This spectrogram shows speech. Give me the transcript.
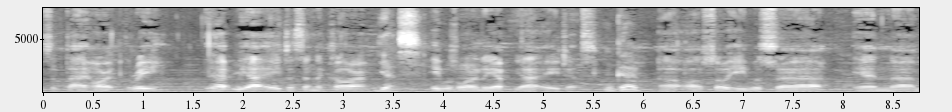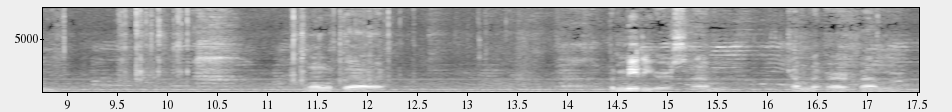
it's a Die Hard Three, the FBI agents in the car. Yes. He was one of the FBI agents. Okay. Uh, also, he was uh, in um, one with the uh, the meteors um, coming to Earth. Um,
